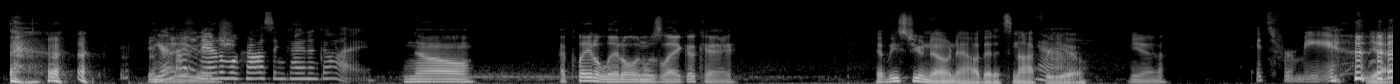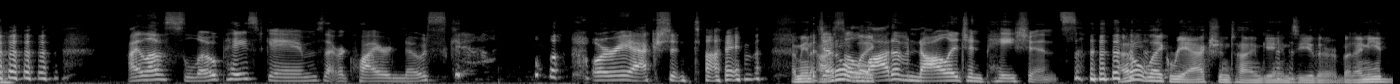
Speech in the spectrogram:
You're that not an. Animal Crossing kind of guy. No. I played a little and was like, okay, At least you know now that it's not for you. yeah. It's for me. Yeah. I love slow paced games that require no skill or reaction time. I mean, but I just a don't like lot of knowledge and patience. I don't like reaction time games either, but I need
